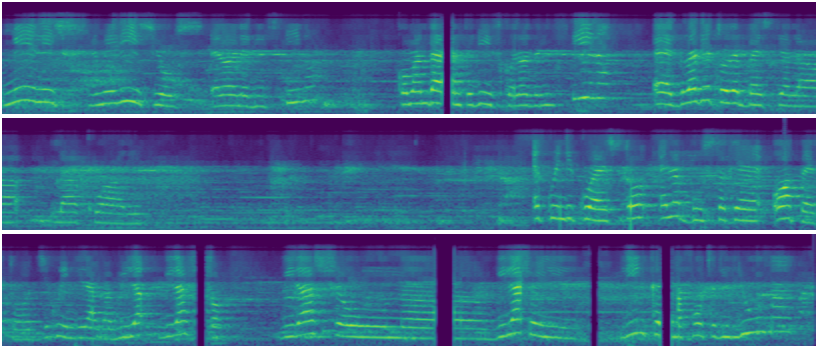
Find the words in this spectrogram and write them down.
Milis, Milisius eroe del destino comandante disco eroe del destino e gladiatore bestia la, l'acquario e quindi questo è la busta che ho aperto oggi. Quindi raga vi, la, vi lascio vi lascio un uh, vi lascio il link della foto di Luma.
